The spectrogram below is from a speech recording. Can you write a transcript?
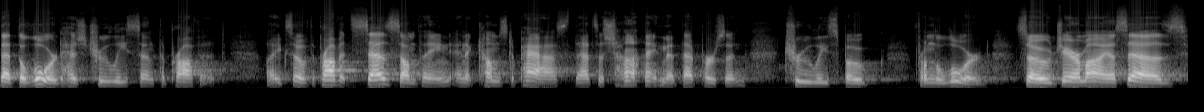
that the Lord has truly sent the prophet. Like so if the prophet says something and it comes to pass, that's a sign that that person truly spoke from the Lord. So Jeremiah says,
